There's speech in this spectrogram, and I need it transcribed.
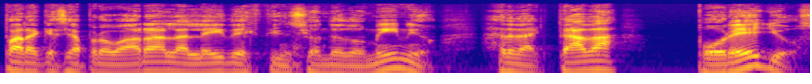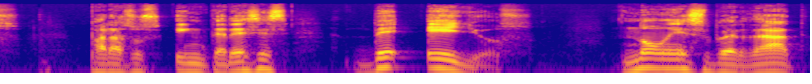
para que se aprobara la ley de extinción de dominio, redactada por ellos, para sus intereses de ellos. No es verdad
